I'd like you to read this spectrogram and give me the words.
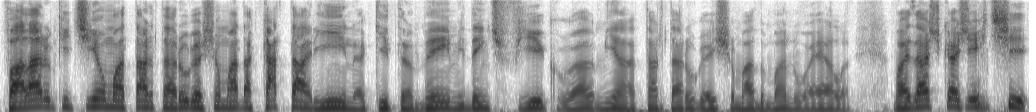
Falaram que tinha uma tartaruga chamada Catarina aqui também, me identifico, a minha tartaruga aí chamada Manuela. Mas acho que a gente,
